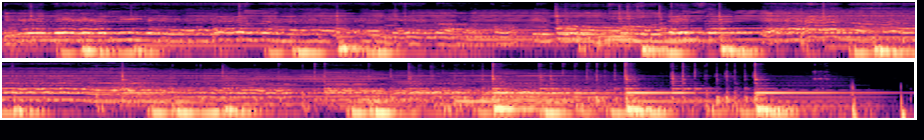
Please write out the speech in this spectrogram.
ਤੇਰੇ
